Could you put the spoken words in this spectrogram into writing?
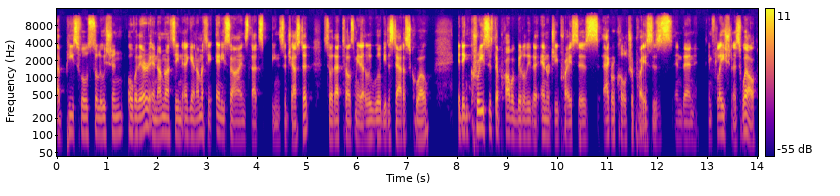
a peaceful solution over there, and I'm not seeing again, I'm not seeing any signs that's being suggested. So that tells me that it will be the status quo. It increases the probability that energy prices, agriculture prices, and then inflation as well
